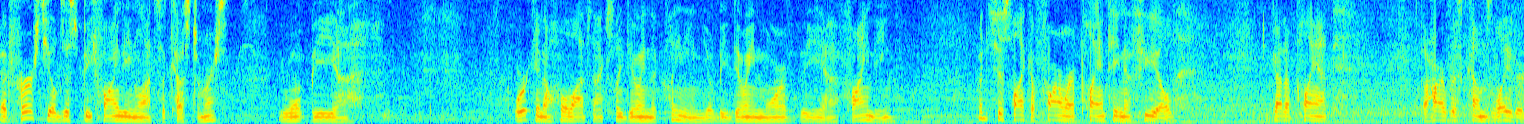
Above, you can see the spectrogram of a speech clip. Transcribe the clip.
At first you'll just be finding lots of customers. You won't be uh, working a whole lot actually doing the cleaning. You'll be doing more of the uh, finding. But it's just like a farmer planting a field. You got to plant. The harvest comes later.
